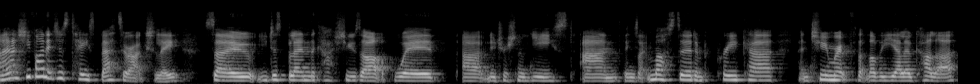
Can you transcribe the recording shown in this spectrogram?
And I actually find it just tastes better actually. So you just blend the cashews up with uh, nutritional yeast and things like mustard and paprika and turmeric for that lovely yellow color.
